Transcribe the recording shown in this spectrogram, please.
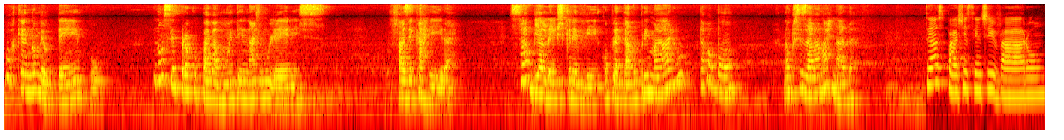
Porque no meu tempo não se preocupava muito em nas mulheres fazer carreira. Sabia ler e escrever, completava o primário, estava bom. Não precisava mais nada. Seus pais te incentivaram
